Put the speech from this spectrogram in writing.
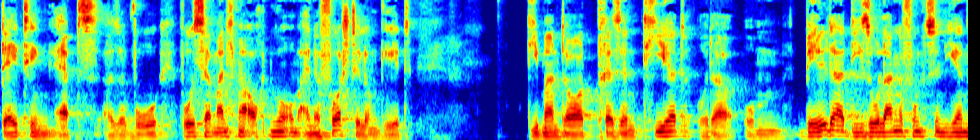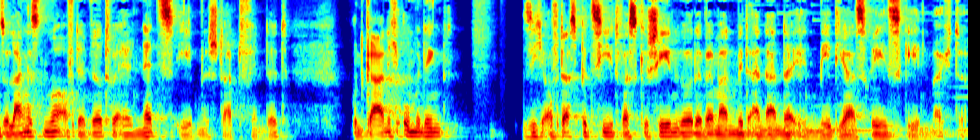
Dating-Apps, also wo, wo es ja manchmal auch nur um eine Vorstellung geht, die man dort präsentiert oder um Bilder, die so lange funktionieren, solange es nur auf der virtuellen Netzebene stattfindet und gar nicht unbedingt sich auf das bezieht, was geschehen würde, wenn man miteinander in Medias Res gehen möchte.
